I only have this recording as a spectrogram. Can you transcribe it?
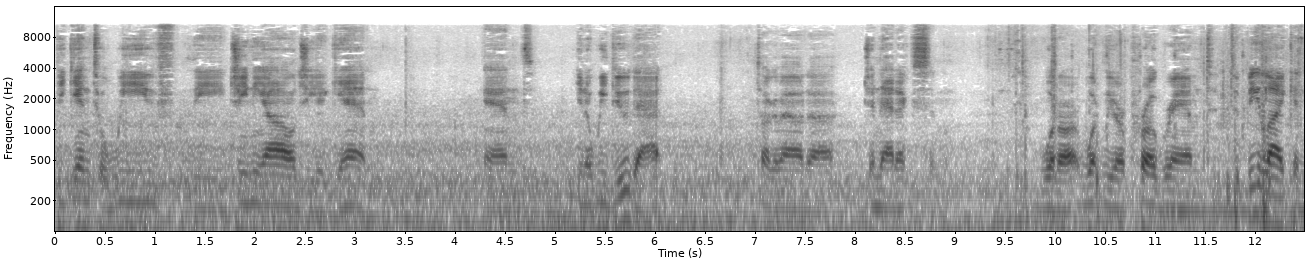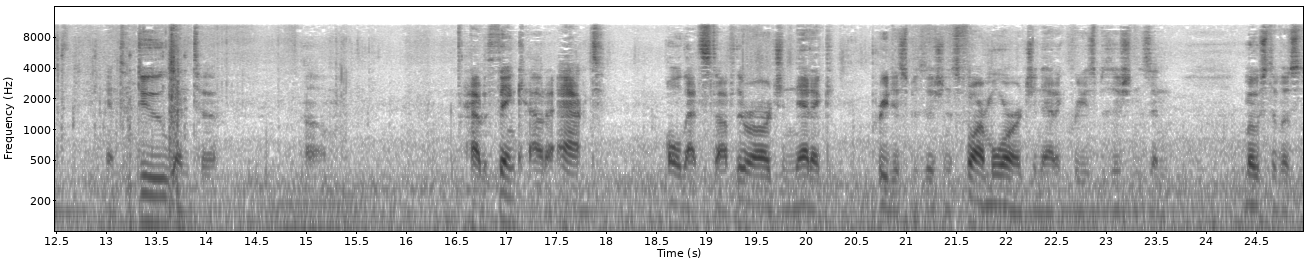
begin to weave the genealogy again. And, you know, we do that. Talk about uh, genetics and what are what we are programmed to, to be like and, and to do and to um, how to think, how to act, all that stuff. There are genetic predispositions, far more genetic predispositions than most of us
